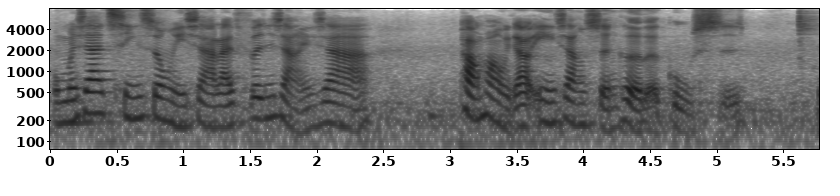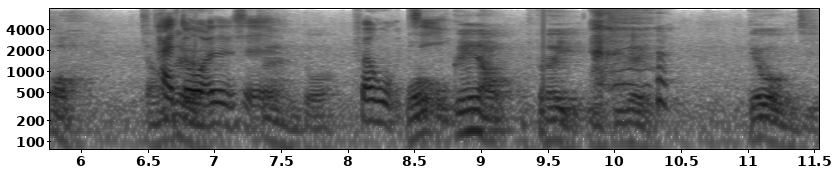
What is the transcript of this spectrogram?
我们现在轻松一下，来分享一下胖胖比较印象深刻的故事。哦，这个、太多了，是不是？真的很多。分五集。我我跟你讲，可以五集可以，给我五集。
